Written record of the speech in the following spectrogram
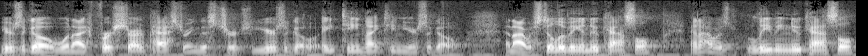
Years ago, when I first started pastoring this church, years ago, 18, 19 years ago, and I was still living in Newcastle, and I was leaving Newcastle,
